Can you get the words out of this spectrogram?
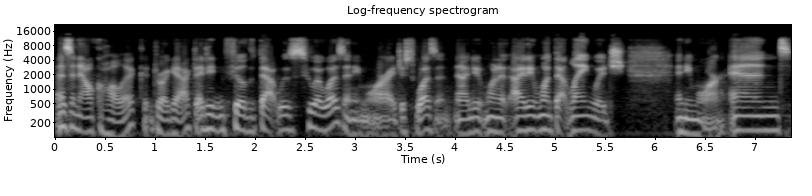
as an alcoholic, drug addict. I didn't feel that that was who I was anymore. I just wasn't. I didn't want to. I didn't want that language anymore. And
